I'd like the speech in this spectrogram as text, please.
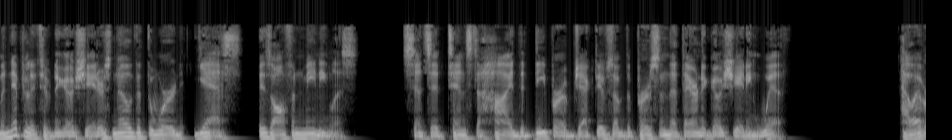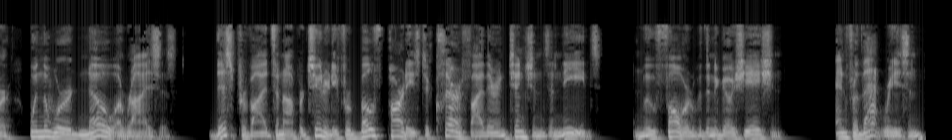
Manipulative negotiators know that the word yes is often meaningless, since it tends to hide the deeper objectives of the person that they are negotiating with. However, when the word no arises, this provides an opportunity for both parties to clarify their intentions and needs and move forward with the negotiation. And for that reason,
